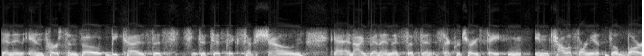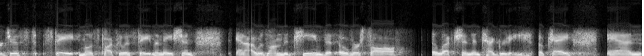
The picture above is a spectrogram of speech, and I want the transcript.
than an in person vote because the statistics have shown, and I've been an assistant secretary of state in, in California, the largest state, most populous state in the nation, and I was on the team that oversaw election integrity, okay? And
